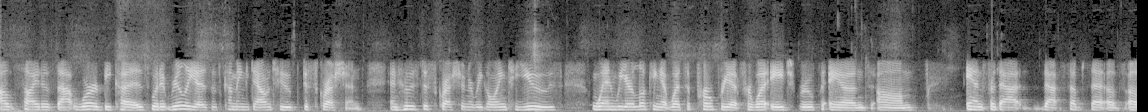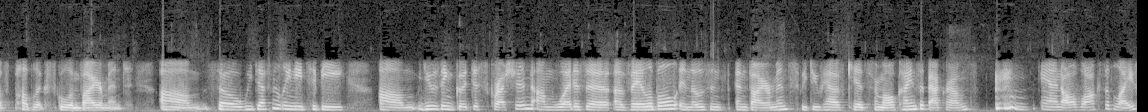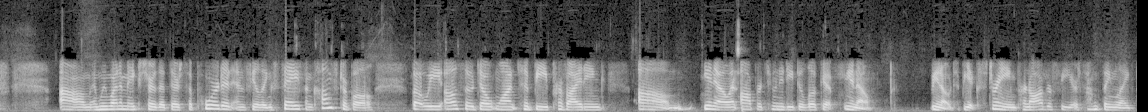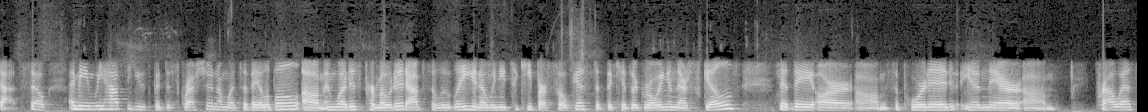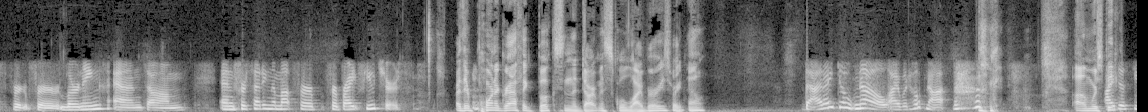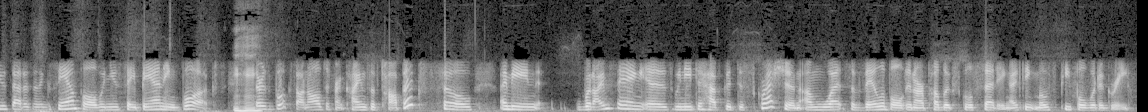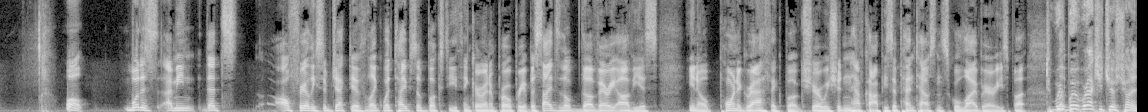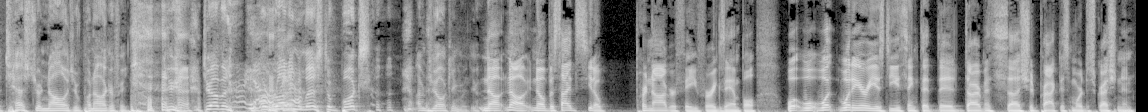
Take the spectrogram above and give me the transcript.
outside of that word because what it really is is coming down to discretion and whose discretion are we going to use when we are looking at what's appropriate for what age group and um, and for that that subset of, of public school environment. Um, so we definitely need to be um, using good discretion on what is uh, available in those en- environments. We do have kids from all kinds of backgrounds and all walks of life. Um, and we want to make sure that they're supported and feeling safe and comfortable. But we also don't want to be providing, um, you know, an opportunity to look at, you know, you know, to be extreme, pornography or something like that. So, I mean, we have to use good discretion on what's available um, and what is promoted. Absolutely, you know, we need to keep our focus that the kids are growing in their skills, that they are um, supported in their um, prowess for, for learning, and um, and for setting them up for, for bright futures. Are there pornographic books in the Dartmouth school libraries right now? That I don't know. I would hope not. Um, we're I just use that as an example. When you say banning books, there's books on all different kinds of topics. So, I mean, what I'm saying is we need to have good discretion on what's available in our public school setting. I think most people would agree. Well, what is? I mean, that's all fairly subjective. Like, what types of books do you think are inappropriate? Besides the the very obvious, you know, pornographic books. Sure, we shouldn't have copies of Penthouse in school libraries, but We're, we're we're actually just trying to test your knowledge of pornography. do, you, do you have a, Yeah, a running yeah. list of books? I'm joking with you. no, no, no. Besides, you know. Pornography, for example, what what what, what areas do you think that the Dartmouth uh, should practice more discretion in?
